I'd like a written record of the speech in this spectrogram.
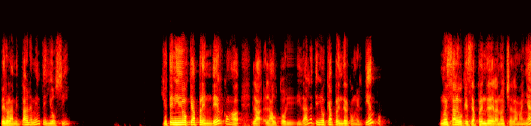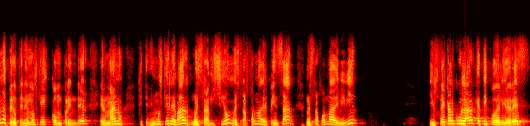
pero lamentablemente yo sí. Yo he tenido que aprender con la, autoridad, la he tenido que aprender con el tiempo. No es algo que se aprende de la noche a la mañana, pero tenemos que comprender, hermano, que tenemos que elevar nuestra visión, nuestra forma de pensar, nuestra forma de vivir. Y usted calcular qué tipo de líder es.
